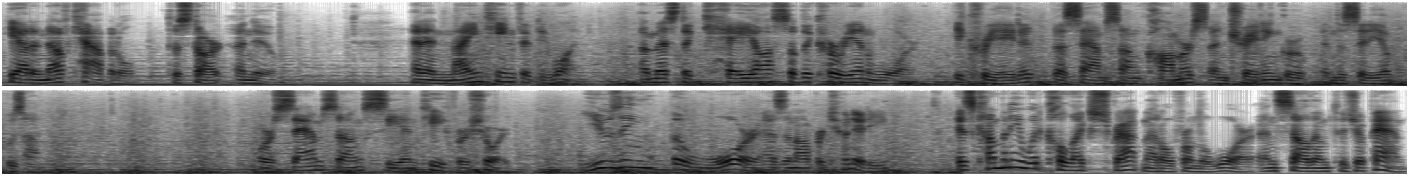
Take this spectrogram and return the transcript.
He had enough capital to start anew. And in 1951, amidst the chaos of the Korean War, he created the Samsung Commerce and Trading Group in the city of Busan, or Samsung C&T for short. Using the war as an opportunity, his company would collect scrap metal from the war and sell them to Japan,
